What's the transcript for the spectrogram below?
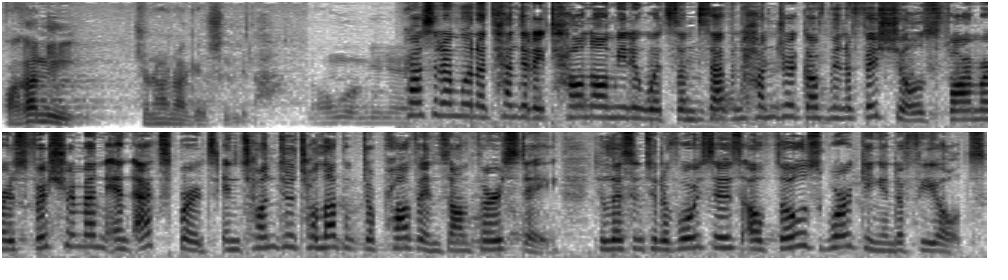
과감히 준환하겠습니다. President Moon attended a town hall meeting with some 700 government officials, farmers, fishermen, and experts in Cheonju, Jeollabuk-do province on Thursday to listen to the voices of those working in the fields.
